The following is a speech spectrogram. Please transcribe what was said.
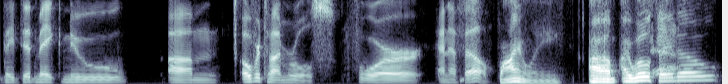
they did make new um overtime rules for NFL. Finally. Um, I will say though,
